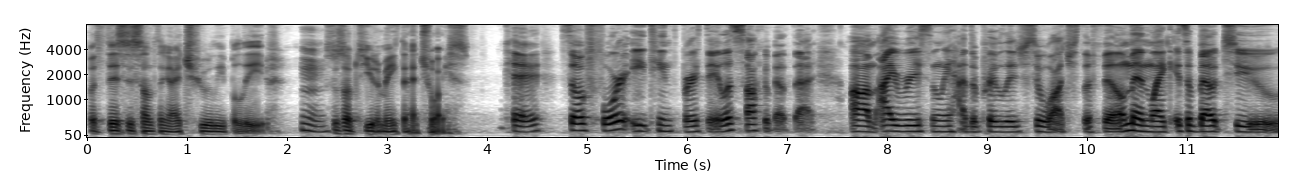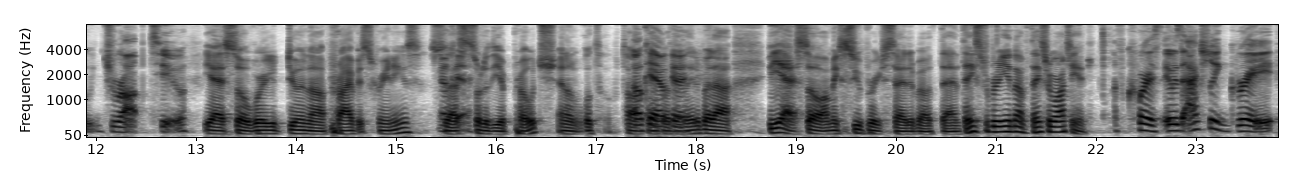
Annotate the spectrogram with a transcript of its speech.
but this is something I truly believe. Hmm. So it's up to you to make that choice. Okay, so for 18th birthday, let's talk about that. Um, I recently had the privilege to watch the film, and like it's about to drop too. Yeah, so we're doing uh, private screenings. So Okay. that's sort of the approach, and we'll t- talk Okay, about okay. that later. But, uh, but yeah, so I'm super excited about that. And thanks for bringing it up. Thanks for watching it. Of course, it was actually great.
